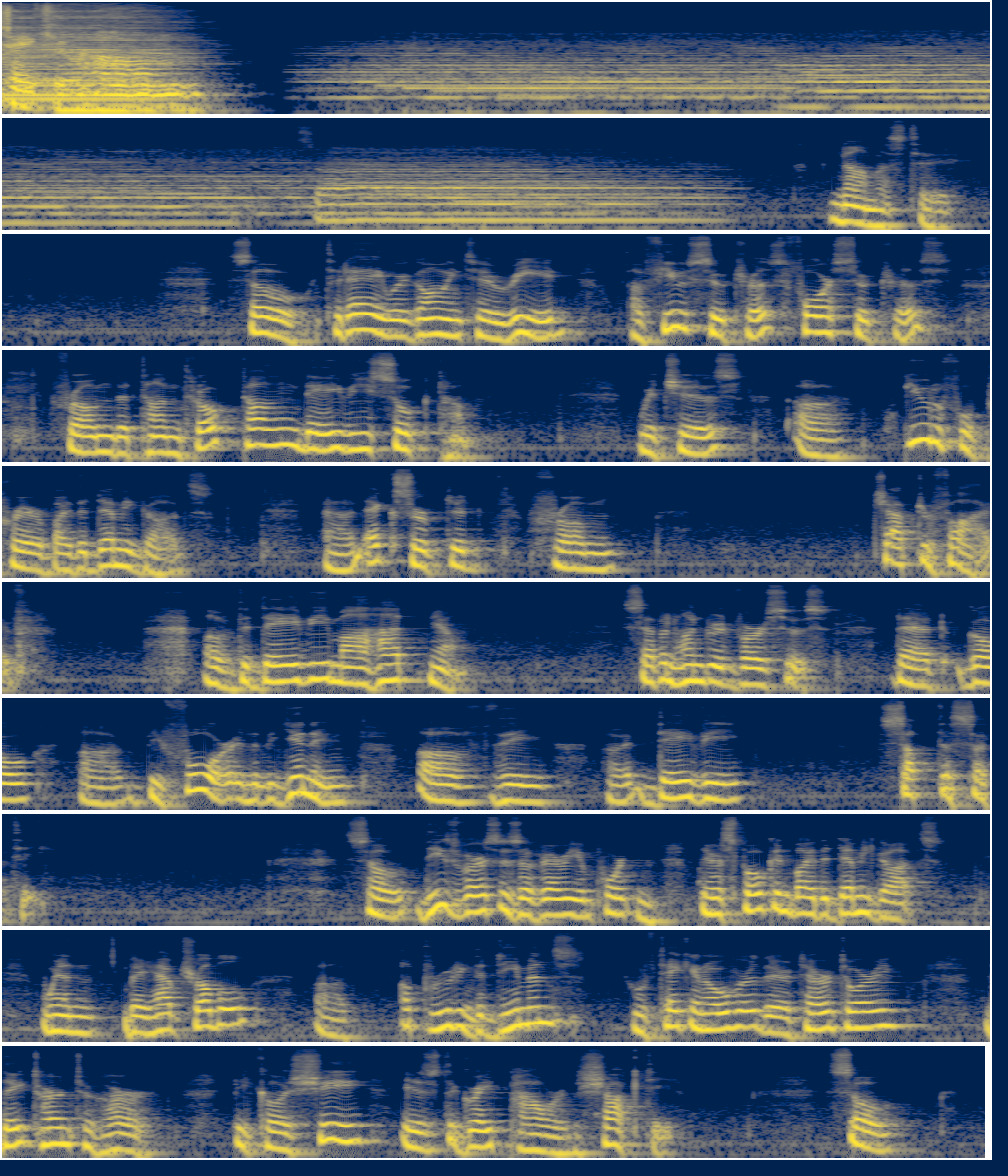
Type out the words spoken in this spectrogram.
take you home. Namaste. So today we're going to read a few sutras, four sutras, from the Tantroktam Devi Suktam, which is a beautiful prayer by the demigods, and excerpted from chapter 5 of the Devi Mahatmyam, 700 verses that go uh, before, in the beginning of the uh, Devi Saptasati. So these verses are very important. They're spoken by the demigods when they have trouble uh, uprooting the demons who've taken over their territory. They turn to her because she is the great power, the Shakti. So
